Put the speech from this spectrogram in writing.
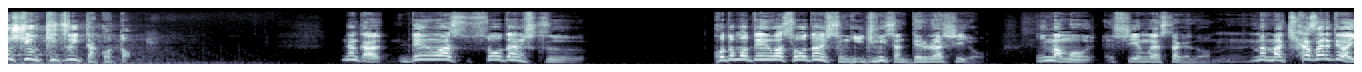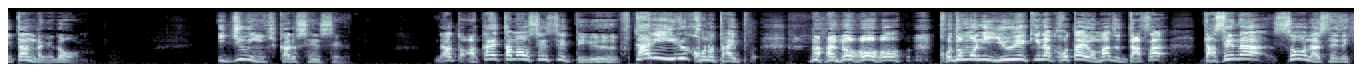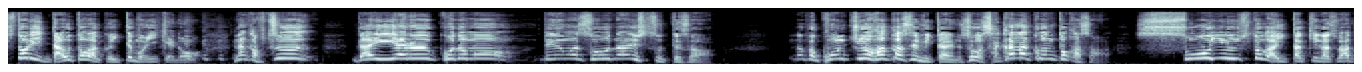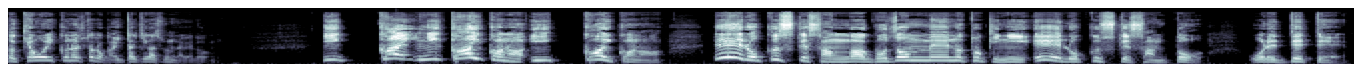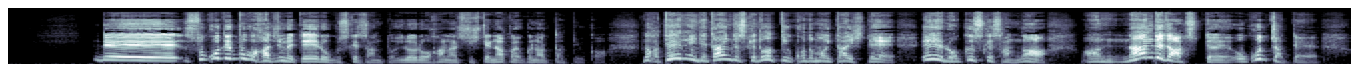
今週気づいたこと。なんか、電話相談室、子供電話相談室に伊集院さん出るらしいよ。今も CM やってたけど、ま、まあ、聞かされてはいたんだけど、伊集院光先生だ。で、あと赤江玉緒先生っていう二人いるこのタイプ。あの、子供に有益な答えをまず出さ、出せなそうな先生、一人ダウト枠いてもいいけど、なんか普通、ダイヤル子供電話相談室ってさ、なんか昆虫博士みたいな、そう、さかなクンとかさ、そういう人がいた気がする。あと教育の人とかいた気がするんだけど。一回、二回かな？一回かな ?A 六助さんがご存命の時に A 六助さんと俺出て、で、そこで僕初めて六助さんといろいろお話しして仲良くなったっていうか、なんかテレビに出たいんですけどっていう子供に対して、A 六助さんが、あ、なんでだっつって怒っちゃって、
